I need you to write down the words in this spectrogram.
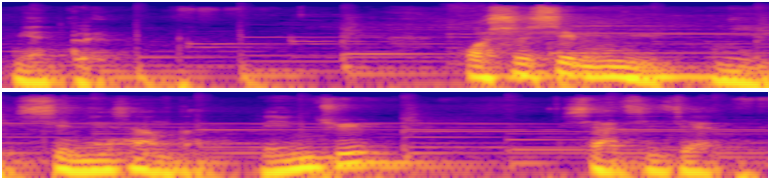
面对。我是谢明宇，你心灵上的邻居，下期见。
